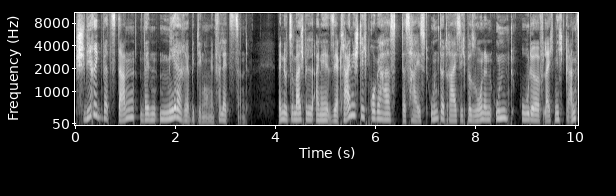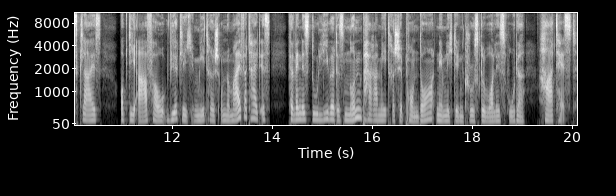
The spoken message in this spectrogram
Schwierig wird's dann, wenn mehrere Bedingungen verletzt sind. Wenn du zum Beispiel eine sehr kleine Stichprobe hast, das heißt unter 30 Personen und oder vielleicht nicht ganz klar ist, ob die AV wirklich metrisch und normal verteilt ist, verwendest du lieber das non-parametrische Pendant, nämlich den Kruskal-Wallis oder H-Test.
